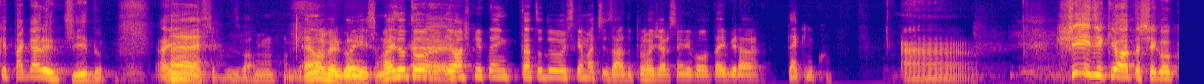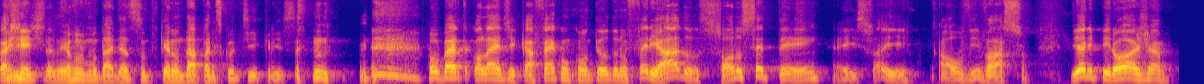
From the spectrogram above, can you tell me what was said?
porque tá garantido. Aí, é, é uma vergonha isso. Mas eu, tô, é. eu acho que tem, tá tudo esquematizado pro Rogério Senna voltar e virar técnico. Ah. Xide Quiota chegou com a gente também. Eu vou mudar de assunto porque não dá para discutir, Cris. Roberto Colete, café com conteúdo no feriado? Só no CT, hein? É isso aí. Ao vivaço. Viane Piroja,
